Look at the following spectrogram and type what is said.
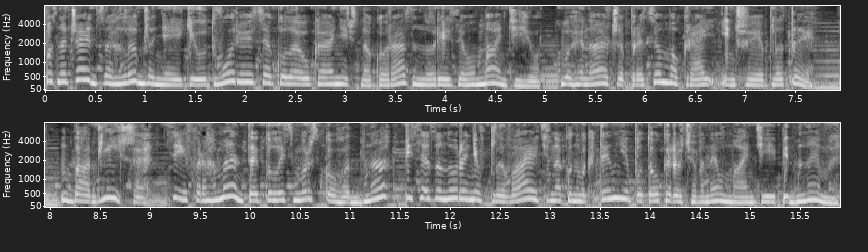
позначають заглиблення, які утворюються, коли океанічна кора занурюється в мантію, вигинаючи при цьому край іншої плити. Ба більше ці фрагменти колись морського дна після занурення впливають на конвективні потоки речовини в мантії під ними.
